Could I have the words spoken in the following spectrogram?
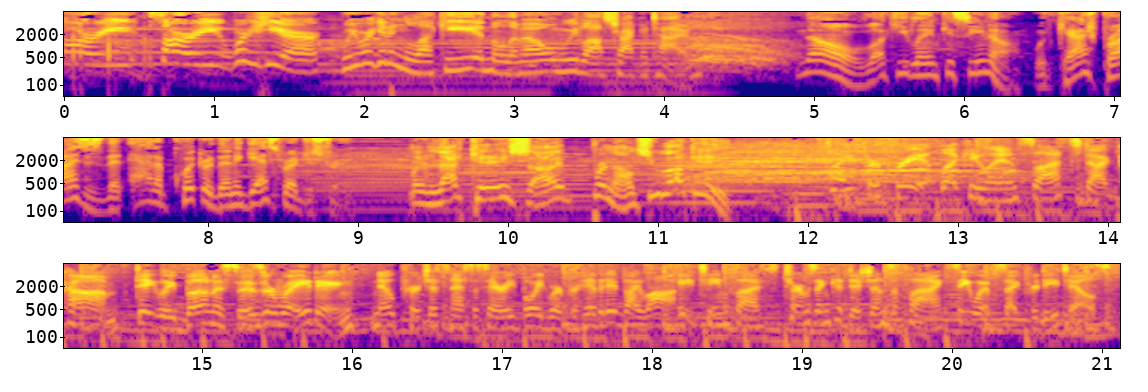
Sorry, sorry, we're here. We were getting lucky in the limo and we lost track of time. No, Lucky Land Casino. With cash prizes that add up quicker than a guest registry. In that case, I pronounce you lucky. Play for free at LuckyLandSlots.com. Daily bonuses are waiting. No purchase necessary. Void where prohibited by law. 18 plus. Terms and conditions apply. See website for details.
